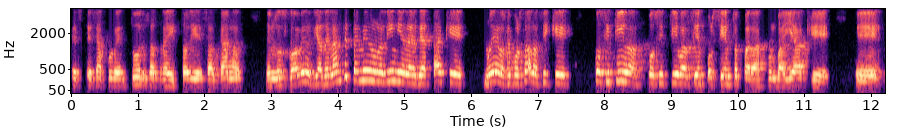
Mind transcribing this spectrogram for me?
esa juventud, esa trayectoria, esas ganas de los jóvenes y adelante también una línea de ataque nueva, reforzada, así que positiva, positiva al 100% para Cumbaya, que eh,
